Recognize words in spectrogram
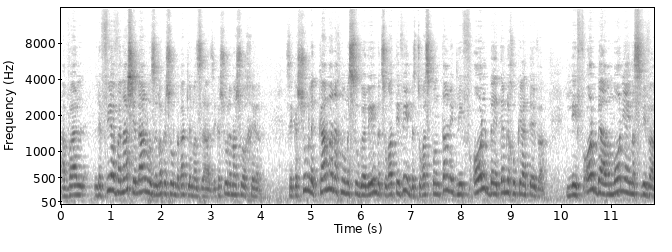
אבל לפי הבנה שלנו זה לא קשור רק למזל, זה קשור למשהו אחר. זה קשור לכמה אנחנו מסוגלים בצורה טבעית, בצורה ספונטנית, לפעול בהתאם לחוקי הטבע. לפעול בהרמוניה עם הסביבה.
